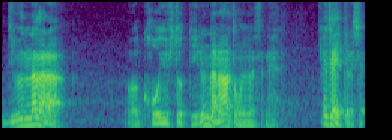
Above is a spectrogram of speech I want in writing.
自分ながらこういう人っているんだなと思いましたね。じゃあいってらっしゃい。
